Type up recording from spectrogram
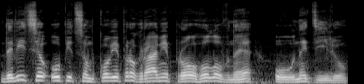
дивіться у підсумковій програмі про головне у неділю.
